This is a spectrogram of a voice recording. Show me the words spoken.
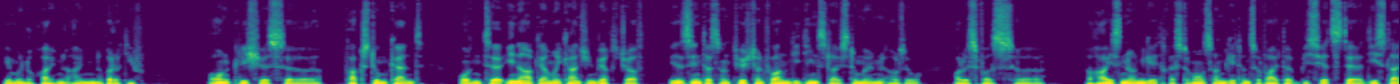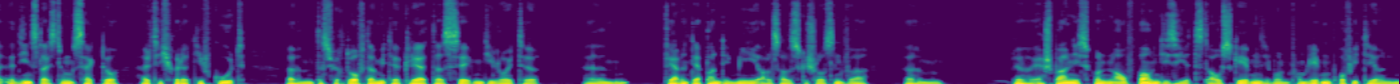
immer noch ein, ein relativ ordentliches äh, Wachstum kennt. Und äh, innerhalb der amerikanischen Wirtschaft sind das natürlich dann vor allem die Dienstleistungen, also alles, was äh, Reisen angeht, Restaurants angeht und so weiter. Bis jetzt der Dienstle Dienstleistungssektor hält sich relativ gut. Ähm, das wird oft damit erklärt, dass eben die Leute ähm, während der Pandemie, als alles geschlossen war, ähm, Ersparnisse konnten aufbauen, die sie jetzt ausgeben. Sie wollen vom Leben profitieren,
